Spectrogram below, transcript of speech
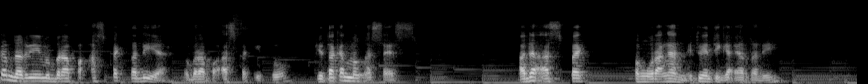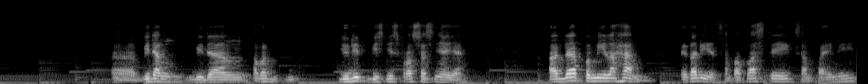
kan dari beberapa aspek tadi ya, beberapa aspek itu kita kan mengakses. Ada aspek pengurangan itu yang 3R tadi. Uh, bidang bidang apa unit bisnis prosesnya ya. Ada pemilahan, eh tadi ya, sampah plastik, sampah ini.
